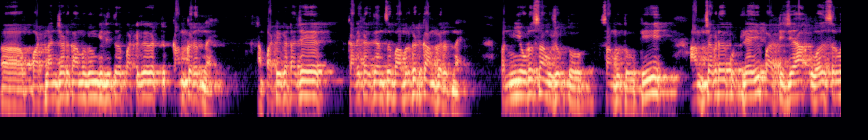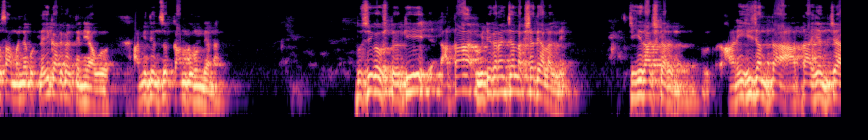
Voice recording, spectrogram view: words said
पाटलांच्याकडे कामं घेऊन गेली तर पाटील गट काम करत नाही. पाटील गटाचे कार्यकर्त्यांचं बाबरगट काम करत नाही. पण मी एवढं सांगू शकतो सांगतो की आमच्याकडे कुठल्याही पार्टीच्या व सर्वसामान्य कुठल्याही कार्यकर्त्यांनी यावं आम्ही त्यांचं काम करून देणार. दुसरी गोष्ट की आता विटेकरांच्या लक्षात यायला लागले की हे राजकारण आणि ही जनता आता ह्यांच्या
